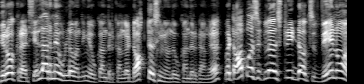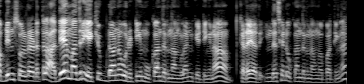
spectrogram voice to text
பியூரோக்ராட்ஸ் எல்லாருமே உள்ளே வந்து இங்கே உட்காந்துருக்காங்க டாக்டர்ஸ் இங்கே வந்து உட்காந்துருக்காங்க பட் ஆப்போசிட்டில் ஸ்ட்ரீட் டாக்ஸ் வேணும் அப்படின்னு சொல்கிற இடத்துல அதே மாதிரி எக்யூப்டான ஒரு டீம் உட்காந்துருந்தாங்களான்னு கேட்டிங்கன்னா கிடையாது. இந்த சைடு உட்காந்துருந்தவங்க பார்த்தீங்கன்னா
